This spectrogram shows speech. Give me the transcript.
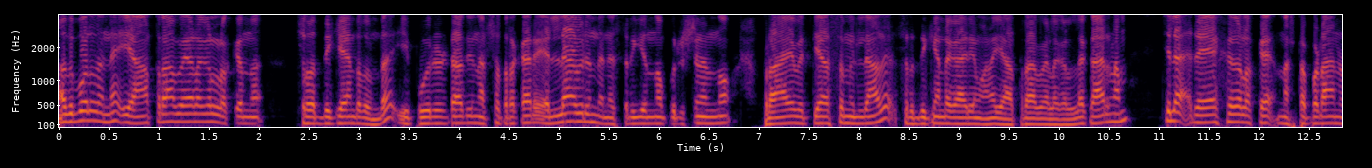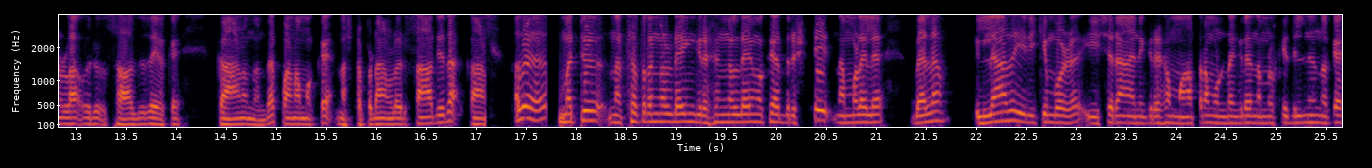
അതുപോലെ തന്നെ യാത്രാവേളകളിലൊക്കെ ഒന്ന് ശ്രദ്ധിക്കേണ്ടതുണ്ട്. ഈ പൂരുട്ടാതി നക്ഷത്രക്കാരെ എല്ലാവരും തന്നെ സ്ത്രീയെന്നോ പുരുഷനെന്നോ പ്രായവ്യത്യാസമില്ലാതെ ശ്രദ്ധിക്കേണ്ട കാര്യമാണ് യാത്രാവേളകളിൽ കാരണം ചില രേഖകളൊക്കെ നഷ്ടപ്പെടാനുള്ള ഒരു സാധ്യതയൊക്കെ കാണുന്നുണ്ട്. പണമൊക്കെ നഷ്ടപ്പെടാനുള്ള ഒരു സാധ്യത കാണും. അത് മറ്റ് നക്ഷത്രങ്ങളുടെയും ഗ്രഹങ്ങളുടെയും ഒക്കെ ദൃഷ്ടി നമ്മളിൽ ബലം ഇല്ലാതെ ഇരിക്കുമ്പോൾ ഈശ്വര അനുഗ്രഹം മാത്രമുണ്ടെങ്കിൽ നമ്മൾക്ക് ഇതിൽ നിന്നൊക്കെ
